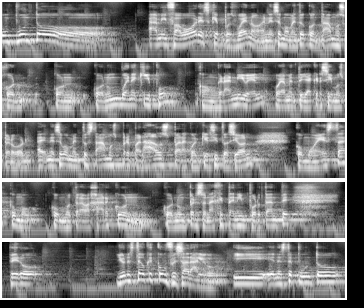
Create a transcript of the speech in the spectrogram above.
un punto a mi favor es que, pues bueno, en ese momento contábamos con, con, un buen equipo, con gran nivel. Obviamente ya crecimos, pero en ese momento estábamos preparados para cualquier situación como esta, como, como trabajar con, con un personaje tan importante. Pero yo les tengo que confesar algo. Y en este punto,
